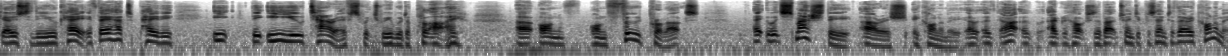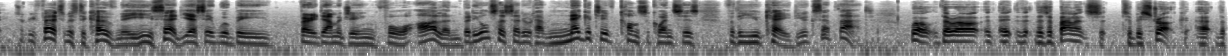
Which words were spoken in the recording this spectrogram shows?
goes to the UK. If they had to pay the, e the EU tariffs, which we would apply uh, on, on food products, it would smash the Irish economy. Uh, uh, uh agriculture is about 20% of their economy. To be fair to Mr Coveney, he said, yes, it would be very damaging for Ireland, but he also said it would have negative consequences for the UK. Do you accept that? Well, there are, uh, uh there's a balance to be struck. At the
